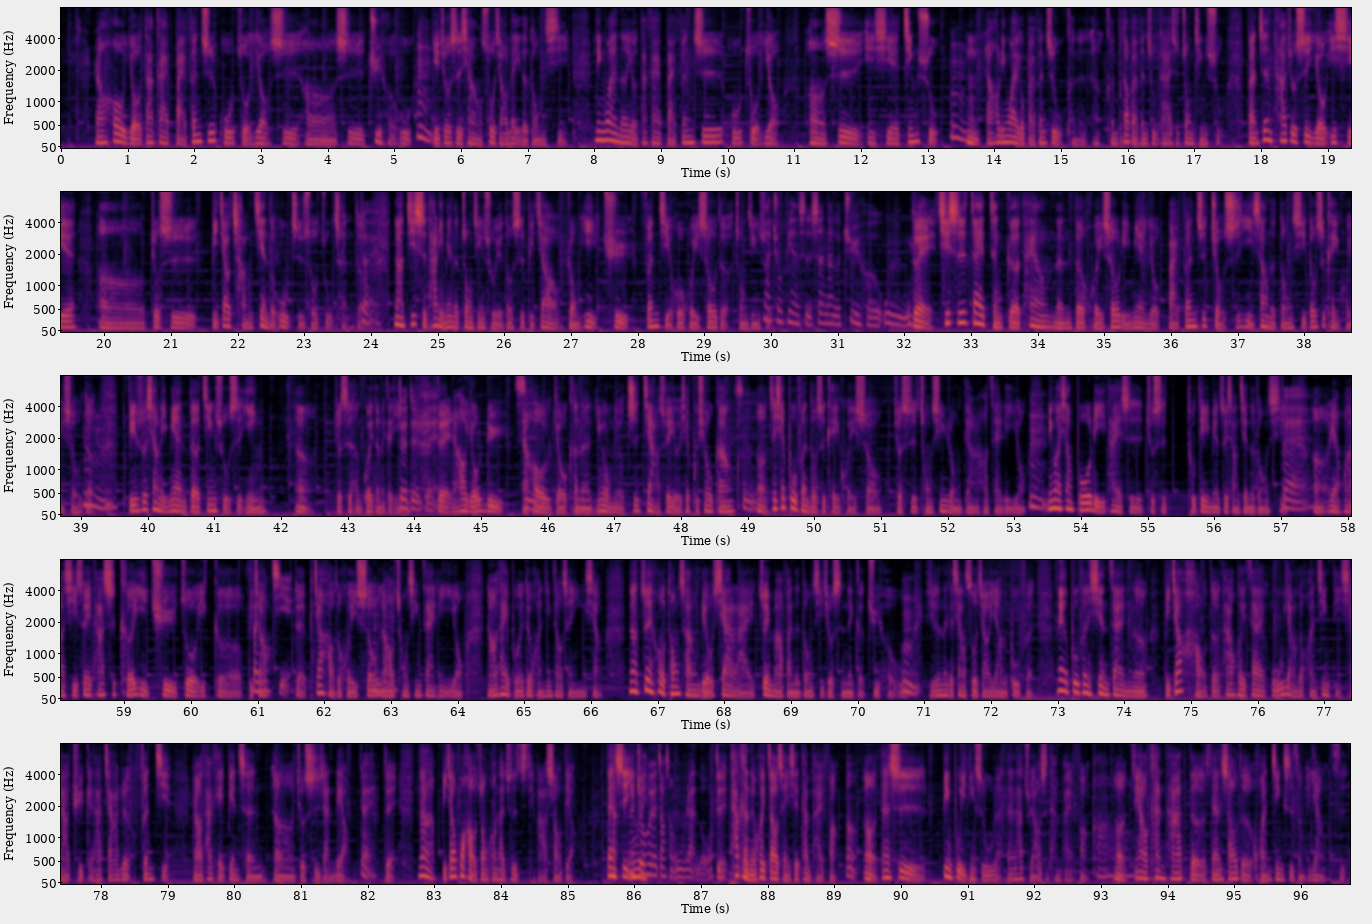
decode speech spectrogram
然后有大概百分之五左右是呃是聚合物，嗯，也就是像塑胶类的东西。另外呢，有大概百分之五左右。呃，是一些金属，嗯嗯，然后另外有百分之五，可能呃，可能不到百分之五，大概是重金属。反正它就是由一些呃，就是比较常见的物质所组成的。对，那即使它里面的重金属也都是比较容易去分解或回收的重金属，那就变成剩那个聚合物。对，其实，在整个太阳能的回收里面，有百分之九十以上的东西都是可以回收的。嗯，比如说像里面的金属是银，嗯。就是很贵的那个银，对对对，对，然后有铝，然后有可能因为我们有支架，所以有一些不锈钢，是，嗯，这些部分都是可以回收，就是重新熔掉，然后再利用。嗯，另外像玻璃，它也是就是。土地里面最常见的东西，对，嗯，二氧化硒，所以它是可以去做一个比较对比较好的回收，嗯，然后重新再利用，然后它也不会对环境造成影响。那最后通常留下来最麻烦的东西就是那个聚合物，嗯，也就是那个像塑胶一样的部分。那个部分现在呢比较好的，它会在无氧的环境底下去给它加热分解，然后它可以变成呃就是燃料。对对，那比较不好的状况，它就是直接把它烧掉。但是因为就会造成污染喽。对，它可能会造成一些碳排放。嗯嗯，但是并不一定是污染，但它主要是碳排放。哦，呃，要看它的燃烧的环境是怎么样子。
